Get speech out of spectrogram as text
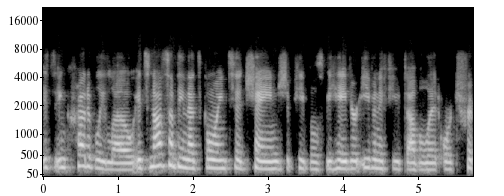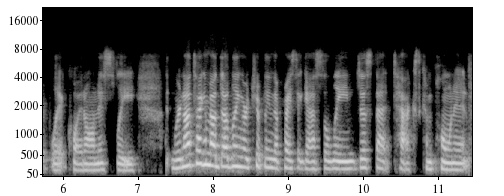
It's incredibly low. It's not something that's going to change people's behavior, even if you double it or triple it, quite honestly. We're not talking about doubling or tripling the price of gasoline, just that tax component.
